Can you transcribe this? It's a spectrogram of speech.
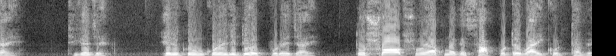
যায়, ঠিক আছে? এরকম করে যদি ওপরে যায়, তো সব সময় আপনাকে সাপোর্টে বাই করতে হবে।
